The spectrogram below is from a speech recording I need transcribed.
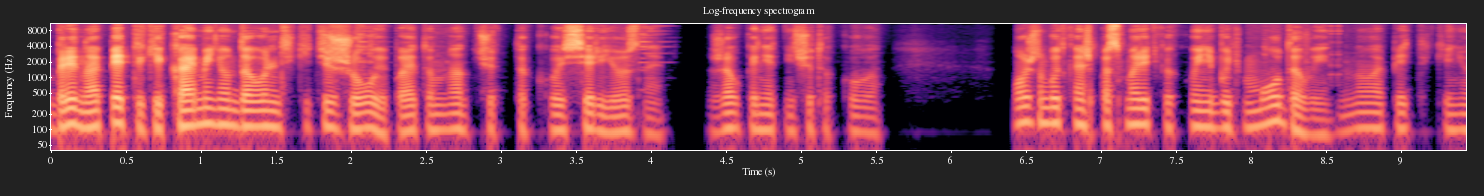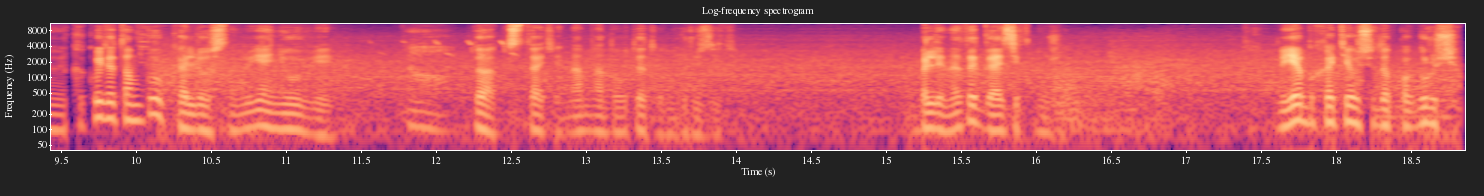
Блин, ну опять-таки камень, он довольно-таки тяжелый, поэтому надо что-то такое серьезное. Жалко, нет ничего такого. Можно будет, конечно, посмотреть какой-нибудь модовый, но опять-таки не уверен. Какой-то там был колесный, но я не уверен. Да, кстати, нам надо вот это вот грузить. Блин, это газик нужен. Но я бы хотел сюда погрузчик,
